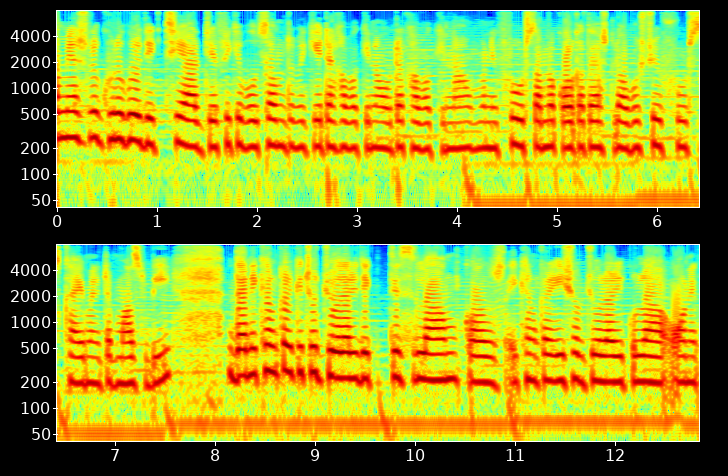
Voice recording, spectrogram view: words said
আমি আসলে ঘুরে ঘুরে দেখছি আর জেফরিকে বলছিলাম, তুমি কি এটা খাবা কিনা, ওটা খাবা কিনা? মানে ফ্রুটস আমরা কলকাতায় আসলে অবশ্যই ফ্রুটস খাই মানে এটা মাস্ট বি দেন এখানকার কিছু জুয়েলারি দেখতেছিলাম কজ এখানকার এইসব জুয়েলারিগুলো অনেক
